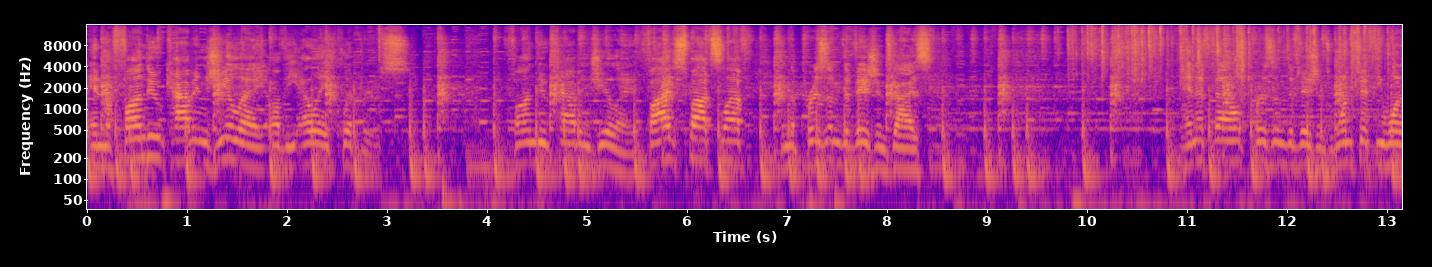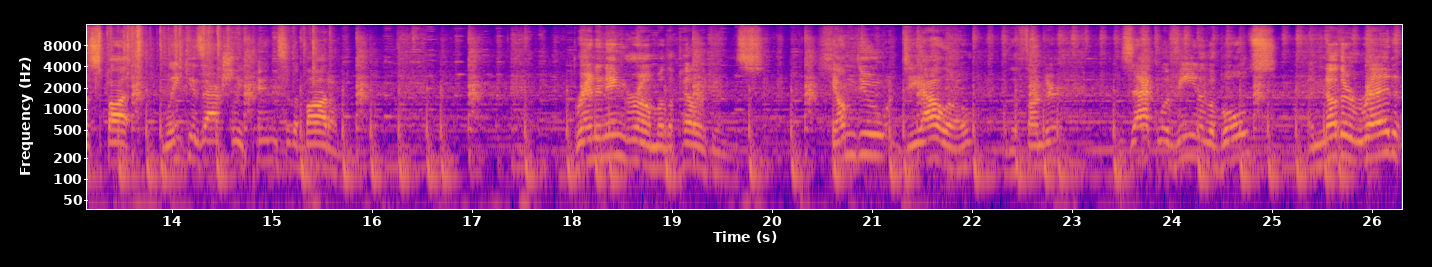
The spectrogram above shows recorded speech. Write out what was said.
And Mfiondu Kabengele of the LA Clippers. Fondu Kabengele. Five spots left in the Prizm Divisions, guys. NFL Prizm Divisions, 151 a spot. Link is actually pinned to the bottom. Brandon Ingram of the Pelicans. Hamidou Diallo of the Thunder. Zach LaVine of the Bulls. Another red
